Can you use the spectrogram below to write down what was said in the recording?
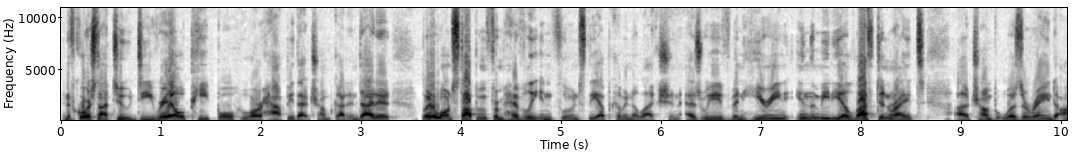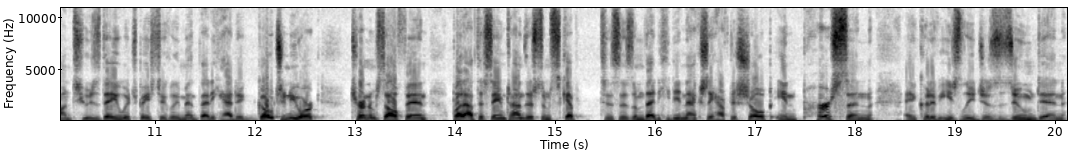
And of course, not to derail people who are happy that Trump got indicted, but it won't stop him from heavily influence the upcoming election. As we've been hearing in the media left and right, uh, Trump was arraigned on Tuesday, which basically meant that he had to go to New York turn himself in, but at the same time, there's some skepticism that he didn't actually have to show up in person and could have easily just zoomed in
